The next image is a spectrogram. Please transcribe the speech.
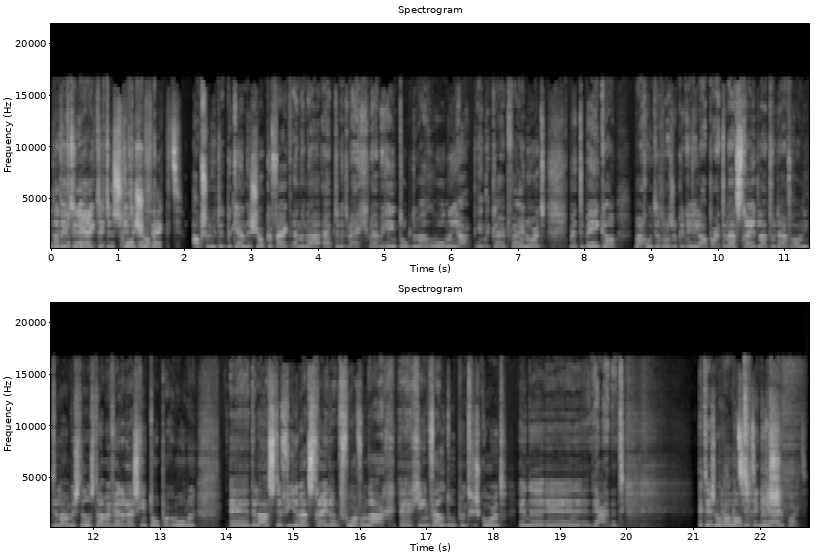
Dat heeft gewerkt, heeft- Een heeft de shock- schok-effect. Absoluut, het bekende shock-effect. En daarna hebte het weg. We hebben geen topduel gewonnen. Ja, in de Kuip Feyenoord met de beker. Maar goed, dat was ook een hele aparte wedstrijd. Laten we daar vooral niet te lang bij stilstaan. Maar verder is geen toppen gewonnen. Eh, de laatste vier wedstrijden voor vandaag eh, geen velddoelpunt gescoord. In, de eh, in, ja, het, het is nogal Ja, wat. het ziet er niet Dus- uit, Bart.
